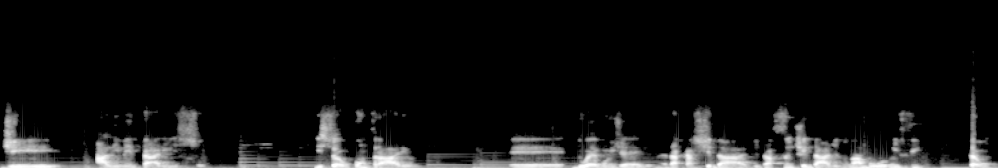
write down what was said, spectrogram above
de alimentar isso, isso é o contrário é, do evangelho, né? da castidade, da santidade do namoro, enfim. Então,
